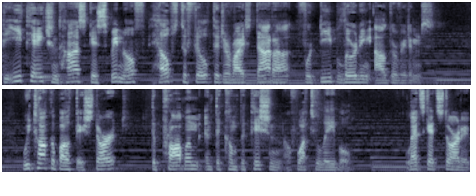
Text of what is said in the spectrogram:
The ETH and HSG spin off helps to filter the right data for deep learning algorithms. We talk about their start, the problem, and the competition of what to label. Let's get started.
